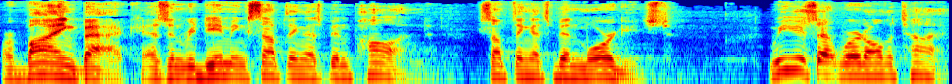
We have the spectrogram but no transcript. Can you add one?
or buying back, as in redeeming something that's been pawned, something that's been mortgaged. We use that word all the time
